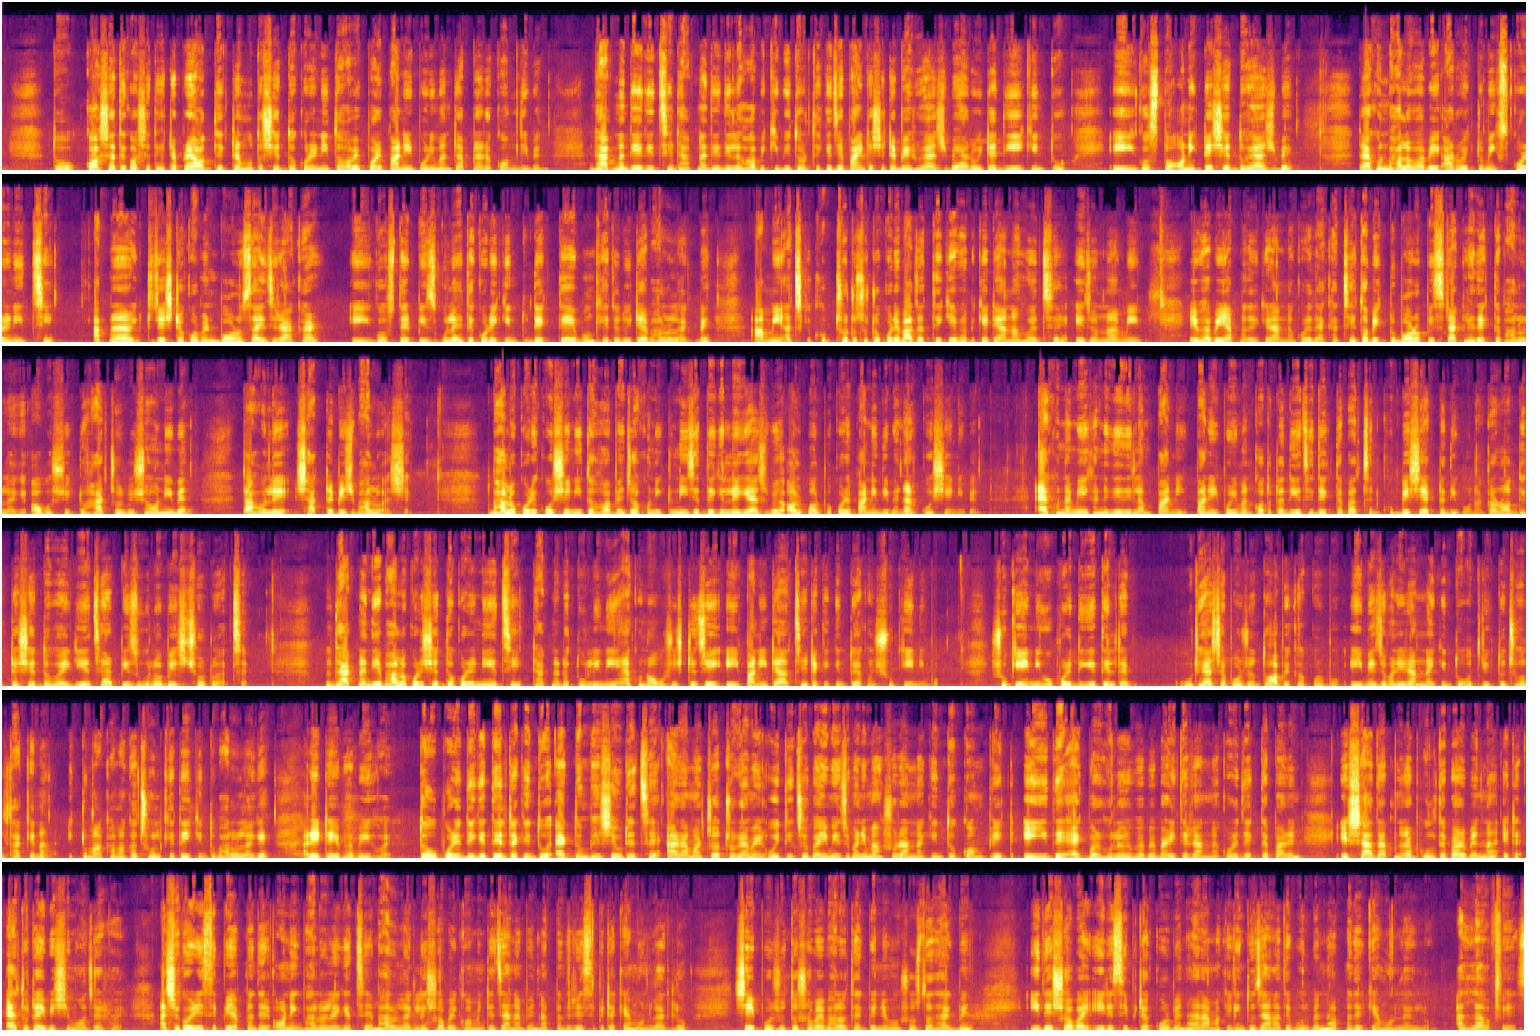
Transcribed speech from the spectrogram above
তো কষাতে কষাতে এটা প্রায় অর্ধেকটার মতো সেদ্ধ করে নিতে হবে, পরে পানির পরিমাণটা আপনারা কম দিবেন। ঢাকনা দিয়ে দিচ্ছি, ঢাকনা দিয়ে দিলে হবে কি ভিতর থেকে যে পানিটা সেটা বের হয়ে আসবে আর ওইটা দিয়েই কিন্তু এই গোস্ত অনেকটাই সেদ্ধ হয়ে আসবে। তো এখন ভালোভাবে আরও একটু মিক্স করে নিচ্ছি। আপনারা একটু চেষ্টা করবেন বড় সাইজ রাখার। এই গোস্তের পিসগুলো, এতে করে কিন্তু দেখতে এবং খেতে দুইটাই ভালো লাগবে। আমি আজকে খুব ছোট ছোট করে বাজার থেকে এভাবে কেটে আনা হয়েছে এই জন্য আমি এভাবেই আপনাদেরকে রান্না করে দেখাচ্ছি। তবে একটু বড় পিস রাখলে দেখতে ভালো লাগে। অবশ্যই একটু হাড় চর্বি সহ নেবেন, তাহলে স্বাদটা বেশ ভালো আসে। ভালো করে কষিয়ে নিতে হবে, যখন একটু নিচের দিকে লেগে আসবে, অল্প অল্প করে পানি দিবেন আর কষিয়ে নেবেন। এখন আমি এখানে দিয়ে দিলাম পানি। পানির পরিমাণ কতটা দিয়েছি দেখতে পাচ্ছেন, খুব বেশি একটা দিব না, কারণ অর্ধেকটা সেদ্ধ হয়ে গিয়েছে আর পিসগুলো বেশ ছোট আছে। তো ঢাকনা দিয়ে ভালো করে সেদ্ধ করে নিয়েছি। ঢাকনাটা তুলে নিয়ে এখন অবশিষ্ট যে এই পানিটা আছে, এটাকে কিন্তু এখন শুকিয়ে নিব। শুকিয়ে নিয়ে উপরের দিকে তেলটা উঠে আসা পর্যন্ত অপেক্ষা করব। এই মেজবানি রান্নায় কিন্তু অতিরিক্ত ঝোল থাকে না। একটু মাখা মাখা ঝোল খেতেই কিন্তু ভালো লাগে, আর এটা এভাবেই হয়। তো উপরের দিকে তেলটা কিন্তু একদম ভেসে উঠেছে। আর আমার চট্টগ্রামের ঐতিহ্যবাহী মেজবানি মাংস রান্না কিন্তু কমপ্লিট। এই ঈদে একবার হলেও এভাবে বাড়িতে রান্না করে দেখতে পারেন। এর স্বাদ আপনারা ভুলতে পারবেন না, এটা এতটাই বেশি মজার হয়। আশা করি রেসিপি আপনাদের অনেক ভালো লেগেছে। ভালো লাগলে সবাই কমেন্টে জানাবেন আপনাদের রেসিপিটা কেমন লাগল। সেই পর্যন্ত সবাই ভালো থাকবেন এবং সুস্থ থাকবেন। ঈদের সবাই এই রেসিপিটা করবেন আর আমাকে কিন্তু জানাতে ভুলবেন না আপনাদের কেমন লাগল। আল্লাহ হাফেজ।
